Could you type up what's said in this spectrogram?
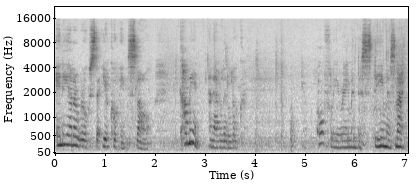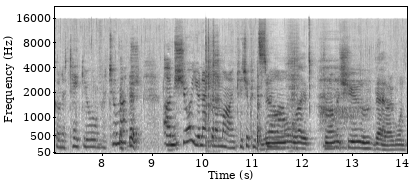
any other roast that you're cooking slow, come in and have a little look. Hopefully, Raymond, the steam is not going to take you over too much. I'm sure you're not going to mind because you can smell all No, that. I promise you that I won't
